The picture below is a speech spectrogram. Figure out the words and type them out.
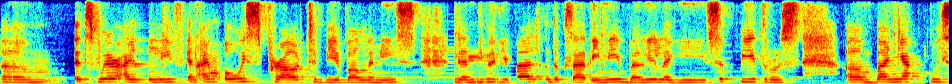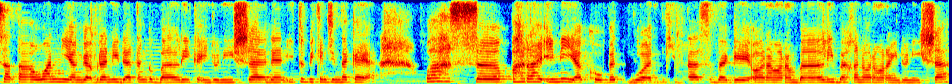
Um, it's where I live and I'm always proud to be a Balinese. Dan hmm. tiba-tiba untuk saat ini Bali lagi sepi, terus um, banyak wisatawan yang nggak berani datang ke Bali, ke Indonesia, dan itu bikin cinta kayak, wah separah ini ya COVID buat hmm. kita sebagai orang-orang Bali, bahkan orang-orang Indonesia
